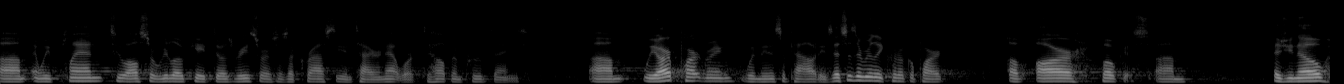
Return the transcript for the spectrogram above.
um, and we plan to also relocate those resources across the entire network to help improve things. Um, we are partnering with municipalities. This is a really critical part of our focus. Um, as you know,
